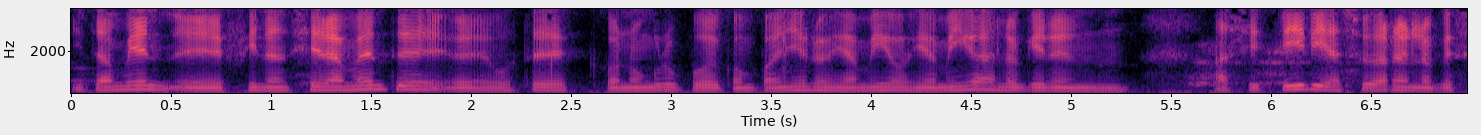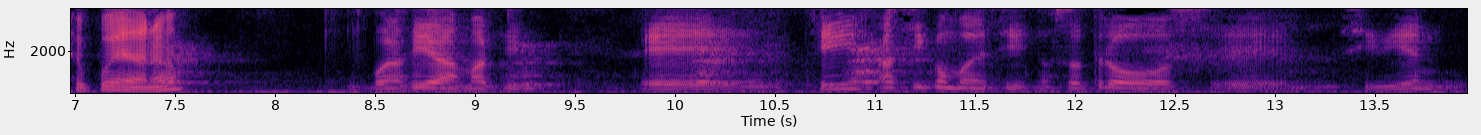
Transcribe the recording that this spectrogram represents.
y también eh, financieramente eh, ustedes con un grupo de compañeros y amigos y amigas lo quieren asistir y ayudar en lo que se pueda, ¿no? Buenos días, Martín. Eh, sí, así como decís, nosotros, eh, si bien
